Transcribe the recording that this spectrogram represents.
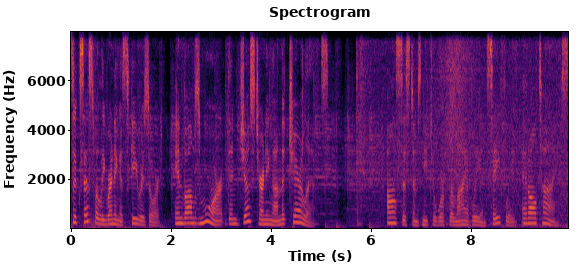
Successfully running a ski resort involves more than just turning on the chairlifts. All systems need to work reliably and safely at all times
